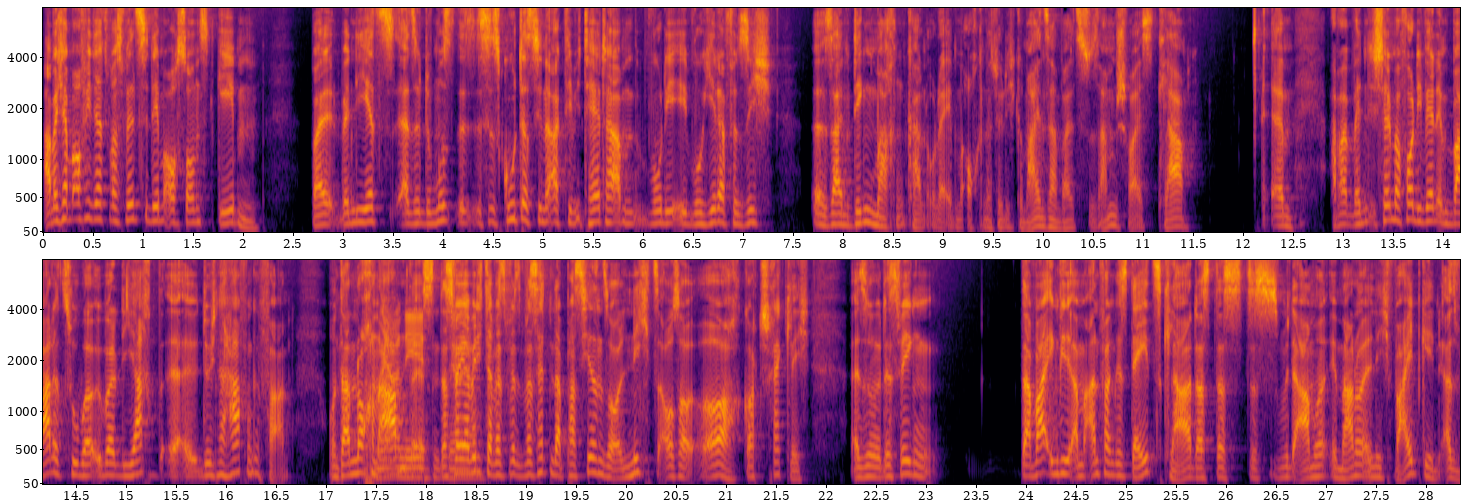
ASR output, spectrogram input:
Aber ich habe auch gedacht, was willst du dem auch sonst geben? Weil wenn die jetzt, also du musst, es ist gut, dass die eine Aktivität haben, wo die, wo jeder für sich äh, sein Ding machen kann oder eben auch natürlich gemeinsam, weil es zusammenschweißt, klar. Ähm, aber wenn, stell dir mal vor, die wären im Badezuber über die Yacht äh, durch den Hafen gefahren und dann noch ein Ja, Abendessen. nee. Das Ja, wäre ja, ja. wirklich, was, was, was hätte denn da passieren sollen? Nichts außer, oh Gott, schrecklich. Also deswegen, da war irgendwie am Anfang des Dates klar, dass das mit Arme Emanuel nicht weit geht. Also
